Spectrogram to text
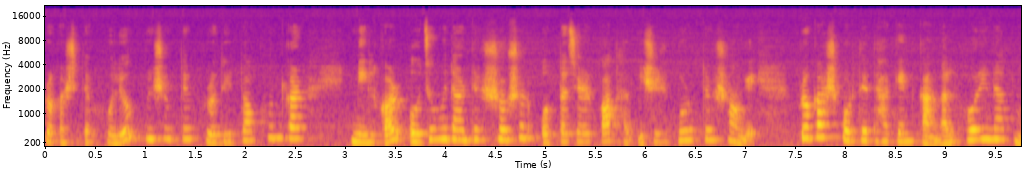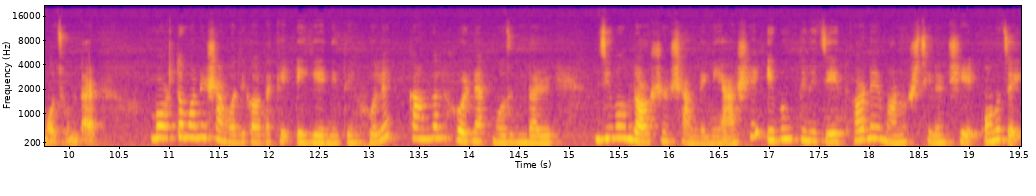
প্রকাশিত হলেও কৃষকদের প্রতি তখনকার নীলকর ও জমিদারদের শোষণ, অত্যাচারের কথা বিশেষ গুরুত্বের সঙ্গে প্রকাশ করতে থাকেন কাঙ্গাল হরিনাথ মজুমদার। বর্তমানে সাংবাদিকতাকে এগিয়ে নিতে হলে কাঙ্গাল হরিনাথ মজুমদারের জীবন দর্শন সামনে নিয়ে আসে এবং তিনি যে ধরনের মানুষ ছিলেন সে অনুযায়ী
